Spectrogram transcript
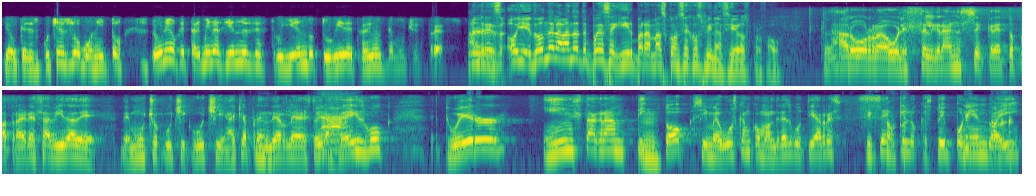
Y aunque se escucha eso bonito, lo único que termina haciendo es destruyendo tu vida y trayéndote mucho estrés. Andrés, oye, ¿dónde la banda te puede seguir para más consejos financieros, por favor? Claro, Raúl, ese es el gran secreto para traer esa vida de, de mucho cuchi cuchi. Hay que aprenderle a esto. Ir a Facebook, Twitter, Instagram, TikTok. Si me buscan como Andrés Gutiérrez, sé que lo que estoy poniendo ahí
